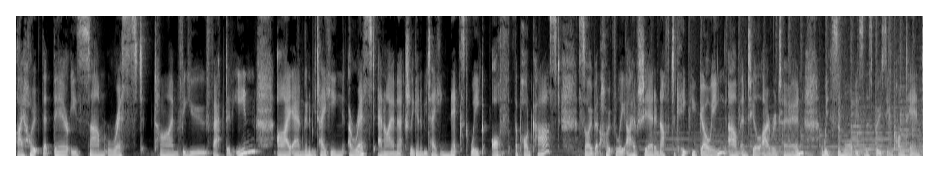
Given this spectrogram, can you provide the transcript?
I hope that there is some rest time for you factored in. I am going to be taking a rest and I am actually going to be taking next week off the podcast. So, but hopefully, I have shared enough to keep you going um, until I return with some more business boosting content.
